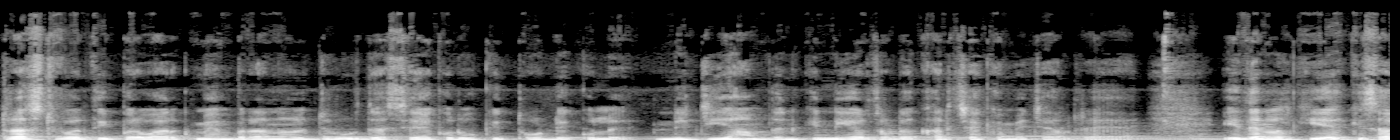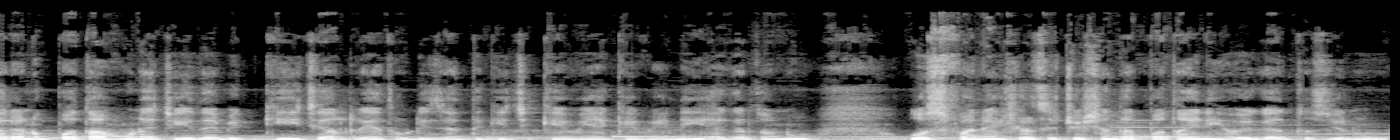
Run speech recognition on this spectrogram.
ਟਰਸਟਵਰਦੀ ਪਰਿਵਾਰਕ ਮੈਂਬਰਾਂ ਨਾਲ ਜ਼ਰੂਰ ਦੱਸਿਆ ਕਰੋ ਕਿ ਤੁਹਾਡੇ ਕੋਲ ਨਿੱਜੀ ਆਮਦਨ ਕਿੰਨੀ ਹੈ ਔਰ ਤੁਹਾਡਾ ਖਰਚਾ ਕਿਵੇਂ ਚੱਲ ਰਿਹਾ ਹੈ। ਇਹਦੇ ਨਾਲ ਕੀ ਹੈ ਕਿ ਸਾਰਿਆਂ ਨੂੰ ਪਤਾ ਹੋਣਾ ਚਾਹੀਦਾ ਵੀ ਕੀ ਚੱਲ ਰਿਹਾ ਤੁਹਾਡੀ ਜ਼ਿੰਦਗੀ 'ਚ ਕਿਵੇਂ ਹੈ, ਕਿਵੇਂ ਨਹੀਂ। ਅਗਰ ਤੁਹਾਨੂੰ ਉਸ ਫਾਈਨੈਂਸ਼ੀਅਲ ਸਿਚੁਏਸ਼ਨ ਦਾ ਪਤਾ ਹੀ ਨਹੀਂ ਹੋਏਗਾ, ਤੁਸੀਂ ਉਹਨੂੰ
